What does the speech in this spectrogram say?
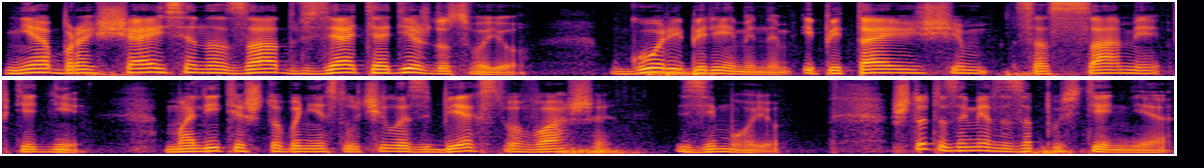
не обращайся назад взять одежду свою, горе беременным и питающим сосами в те дни. Молитесь, чтобы не случилось бегство ваше зимою. Что это за мерзость запустения?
